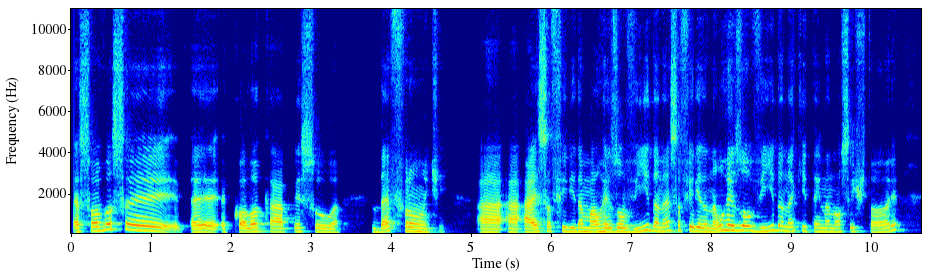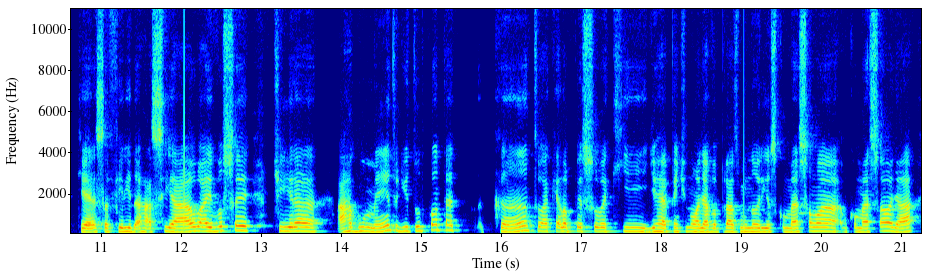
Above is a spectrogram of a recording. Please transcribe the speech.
É só você é, colocar a pessoa de frente a, a, a, essa ferida mal resolvida, né? essa ferida não resolvida né? que tem na nossa história, que é essa ferida racial, aí você tira argumento de tudo quanto é canto, aquela pessoa que de repente não olhava para as minorias começam a, começa a olhar,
